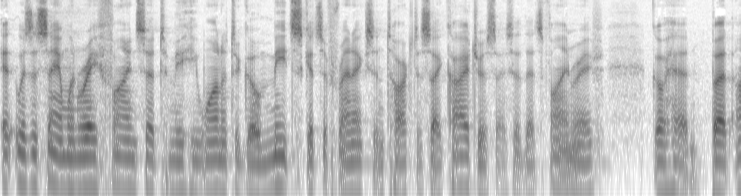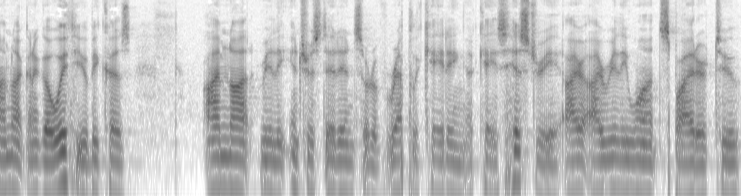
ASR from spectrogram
it was the same when Ralph Fiennes said to me he wanted to go meet schizophrenics and talk to psychiatrists. I said, That's fine, Ralph, go ahead. But I'm not going to go with you because I'm not really interested in sort of replicating a case history. I, I really want Spider to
